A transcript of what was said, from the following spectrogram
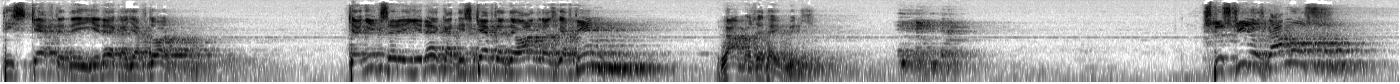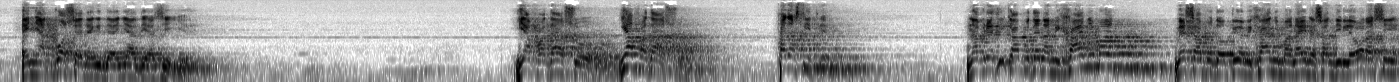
τι σκέφτεται η γυναίκα για αυτόν και αν ήξερε η γυναίκα τι σκέφτεται ο άντρας για αυτήν γάμος δεν θα υπήρχε. Στους χίλιους γάμους 999 διαζύγια. Για φαντάσου για φαντάσου. Φανταστείτε. Να βρεθεί κάποτε ένα μηχάνημα μέσα από το οποίο μηχάνημα να είναι σαν τηλεόραση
